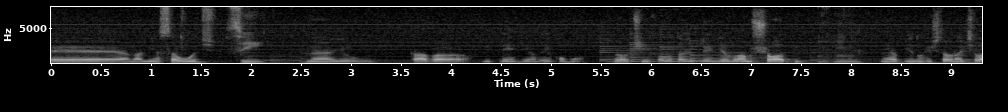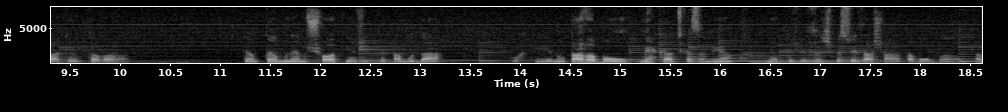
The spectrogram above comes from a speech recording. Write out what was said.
é, na minha saúde, Sim, né? Eu estava empreendendo aí, como o Glautinho falou, estava empreendendo lá no shopping, uhum, né, abrindo um restaurante lá que eu estava tentando, né, no shopping, a gente tentar mudar, porque não estava bom o mercado de casamento, né, porque às vezes as pessoas acham, ah, tá bombando, tá,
